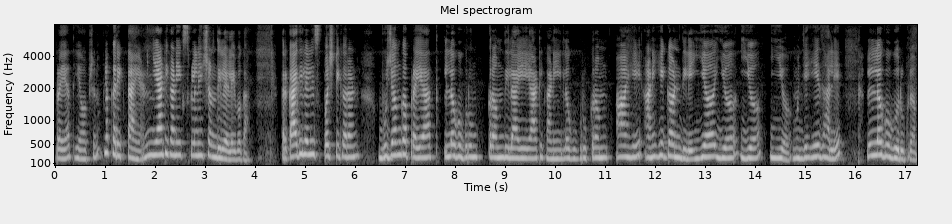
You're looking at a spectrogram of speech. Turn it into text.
प्रयात हे ऑप्शन आपलं करेक्ट आहे. आणि या ठिकाणी एक्सप्लेनेशन दिलेलं आहे बघा. तर काय दिलेले स्पष्टीकरण. भुजंग प्रयात लघुगृह क्रम दिला आहे. या ठिकाणी लघुगृह क्रम आहे आणि हे गण दिले. य य य य. म्हणजे हे झाले लघुगुरुक्रम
